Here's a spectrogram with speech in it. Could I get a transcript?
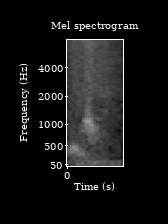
you.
